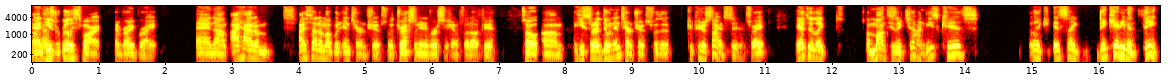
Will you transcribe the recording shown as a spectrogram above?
And he's really smart and very bright. And um, I had him. I set him up with internships with Drexel University here in Philadelphia. So um, he started doing internships for the computer science students. Right after like a month, he's like, John, these kids, like, it's like they can't even think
